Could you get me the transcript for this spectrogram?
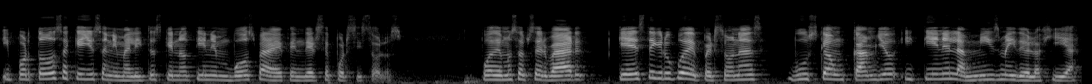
y por todos aquellos animalitos que no tienen voz para defenderse por sí solos. Podemos observar que este grupo de personas busca un cambio y tiene la misma ideología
